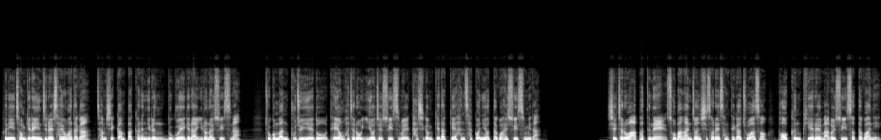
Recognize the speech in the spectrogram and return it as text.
흔히 전기 레인지를 사용하다가 잠시 깜빡하는 일은 누구에게나 일어날 수 있으나 조금만 부주의해도 대형 화재로 이어질 수 있음을 다시금 깨닫게 한 사건이었다고 할 수 있습니다. 실제로 아파트 내 소방 안전 시설의 상태가 좋아서 더 큰 피해를 막을 수 있었다고 하니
